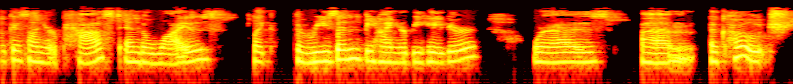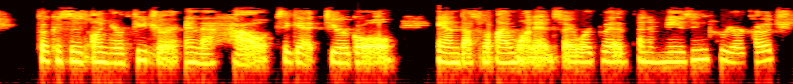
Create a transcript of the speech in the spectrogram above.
focus on your past and the whys, like the reason behind your behavior. Whereas, um, a coach focuses on your future and the how to get to your goal. And that's what I wanted. So I worked with an amazing career coach.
